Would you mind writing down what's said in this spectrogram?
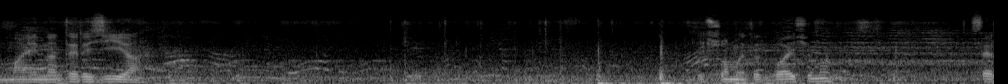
Майна Терезія. І що ми тут бачимо? Це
